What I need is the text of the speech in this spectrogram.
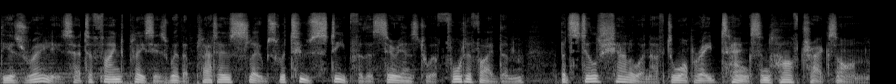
the Israelis had to find places where the plateau slopes were too steep for the Syrians to have fortified them, but still shallow enough to operate tanks and half-tracks on.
